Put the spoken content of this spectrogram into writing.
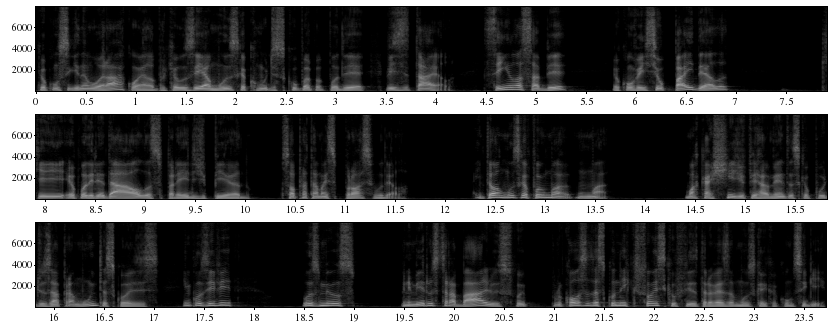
que eu consegui namorar com ela, porque eu usei a música como desculpa para poder visitar ela. Sem ela saber, eu convenci o pai dela que eu poderia dar aulas para ele de piano, só para estar mais próximo dela. Então a música foi uma, uma, uma caixinha de ferramentas que eu pude usar para muitas coisas. Inclusive, os meus primeiros trabalhos foi por causa das conexões que eu fiz através da música que eu consegui.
